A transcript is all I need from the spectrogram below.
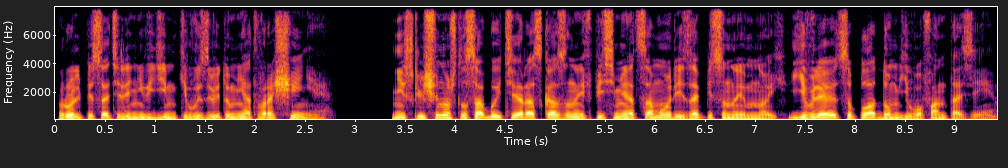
роль писателя-невидимки вызовет у меня отвращение. Не исключено, что события, рассказанные в письме отца моря и записанные мной, являются плодом его фантазии.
